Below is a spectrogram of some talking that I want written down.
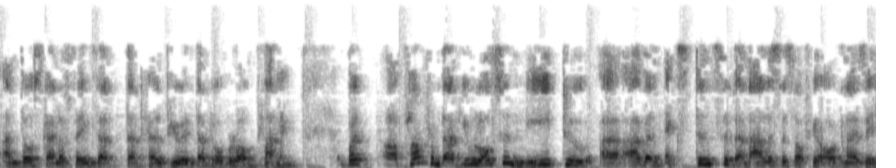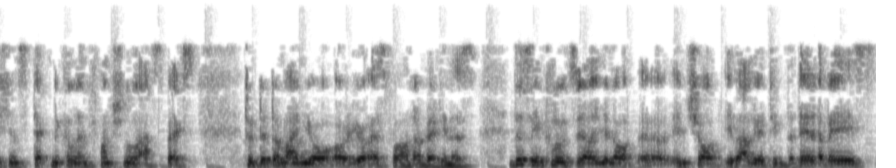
and those kind of things that that help you in that overall planning. But apart from that, you will also need to uh, have an extensive analysis of your organization's technical and functional aspects to determine your or your S4HANA readiness. This includes, uh, you know, uh, in short, evaluating the database,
